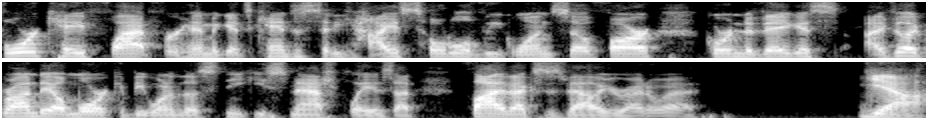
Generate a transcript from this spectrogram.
4K flat for him against Kansas City, highest total of week one so far, according to Vegas. I feel like Rondale Moore could be one of those sneaky smash plays at 5X's value right away. Yeah,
